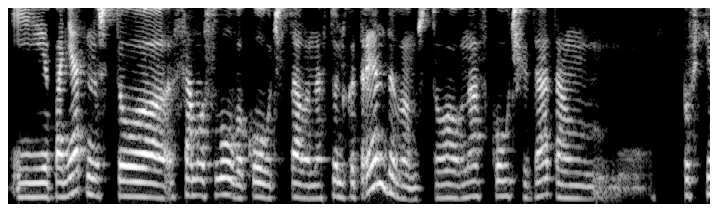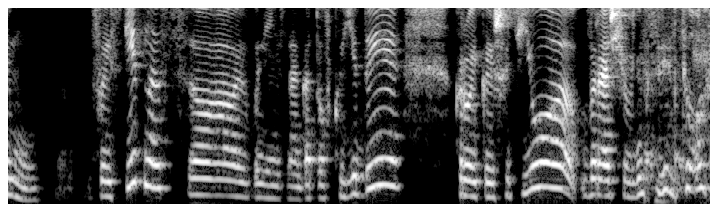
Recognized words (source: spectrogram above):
И понятно, что само слово коуч стало настолько трендовым, что у нас коучи, да, там по всему. Фейс-фитнес, э, я не знаю, готовка еды, кройка и шитье, выращивание цветов,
